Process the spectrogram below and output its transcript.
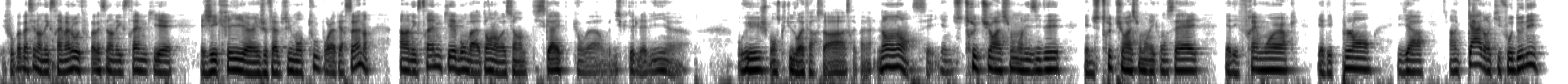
Il faut pas passer d'un extrême à l'autre. Il faut pas passer d'un extrême qui est j'écris euh, et je fais absolument tout pour la personne, à un extrême qui est bon bah attends, là, on va se faire un petit Skype puis on va on va discuter de la vie. Euh. oui, je pense que tu devrais faire ça, ça serait pas mal. Non non non, il y a une structuration dans les idées, il y a une structuration dans les conseils, il y a des frameworks, il y a des plans, il y a un cadre qu'il faut donner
